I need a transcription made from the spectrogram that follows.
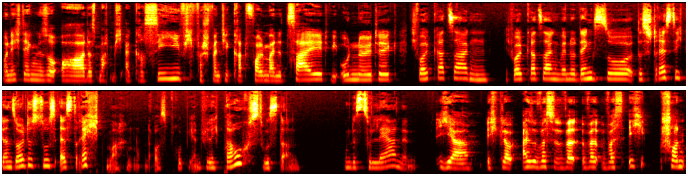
Und ich denke mir so, oh, das macht mich aggressiv, ich verschwende hier gerade voll meine Zeit, wie unnötig. Ich wollte gerade sagen, ich wollte gerade sagen, wenn du denkst, so, das stresst dich, dann solltest du es erst recht machen und ausprobieren. Vielleicht brauchst du es dann, um das zu lernen. Ja, ich glaube, also was, was, was ich schon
